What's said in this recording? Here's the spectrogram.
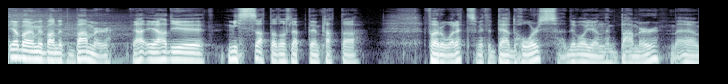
Jag börjar med bandet Bummer. Jag, jag hade ju missat att de släppte en platta förra året som heter Dead Horse. Det var ju en bummer. Eh,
